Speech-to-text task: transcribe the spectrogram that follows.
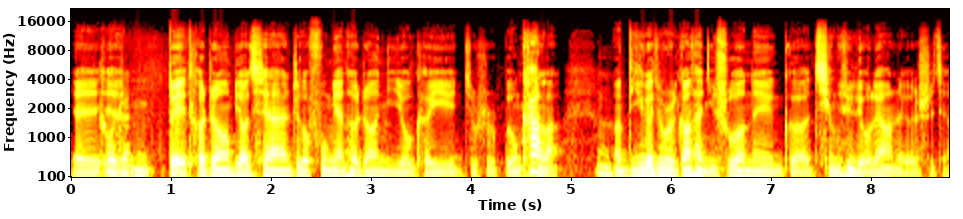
呃呃特征嗯对特征标签，这个负面特征，你就可以就是不用看了。嗯呃，第一个就是刚才你说的那个情绪流量这个事情。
